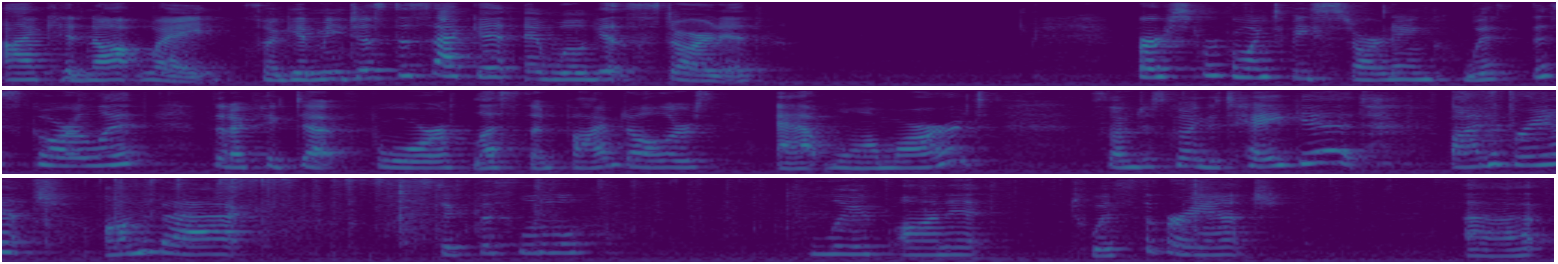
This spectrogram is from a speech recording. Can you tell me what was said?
I cannot wait. So give me just a second and we'll get started. First, we're going to be starting with this garland that I picked up for less than $5 at Walmart. So I'm just going to take it, find a branch on the back, stick this little loop on it, twist the branch up,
